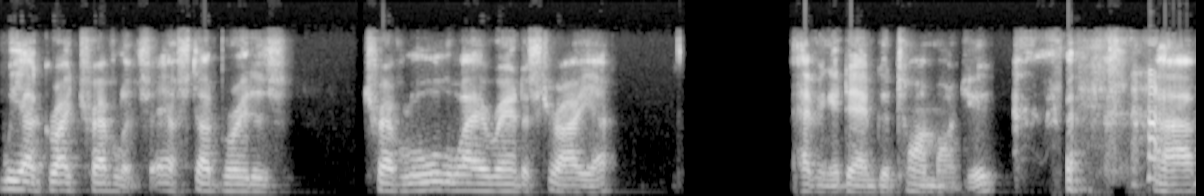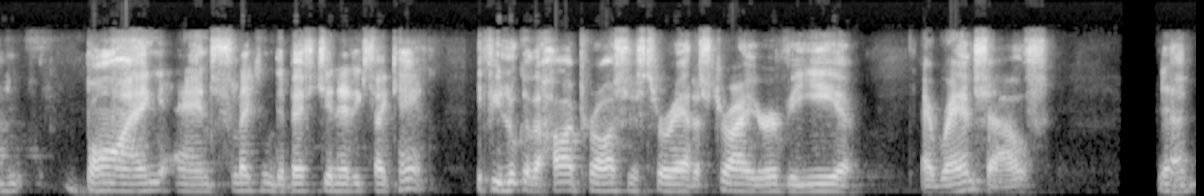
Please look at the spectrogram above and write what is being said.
we are great travellers. Our stud breeders travel all the way around Australia, having a damn good time, mind you, um, buying and selecting the best genetics they can. If you look at the high prices throughout Australia every year at ram sales, you know,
